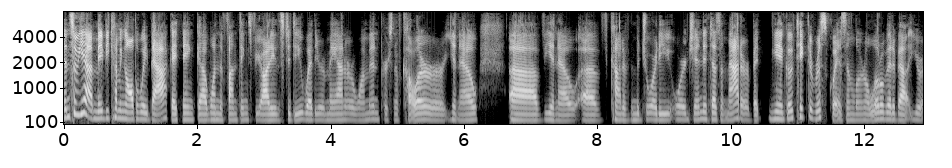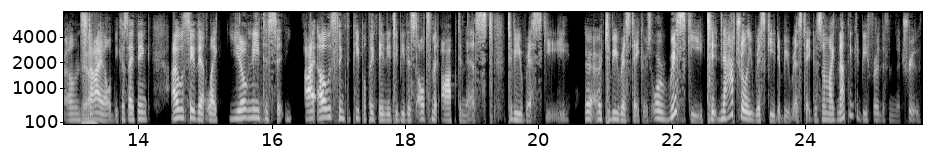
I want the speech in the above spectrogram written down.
and so yeah maybe coming all the way back i think uh, one of the fun things for your audience to do whether you're a man or a woman person of color or you know of you know of kind of the majority origin it doesn't matter but you know go take the risk quiz and learn a little bit about your own yeah. style because i think i would say that like you don't need to sit i always think that people think they need to be this ultimate optimist to be risky or, or to be risk takers or risky to naturally risky to be risk takers and i'm like nothing could be further from the truth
